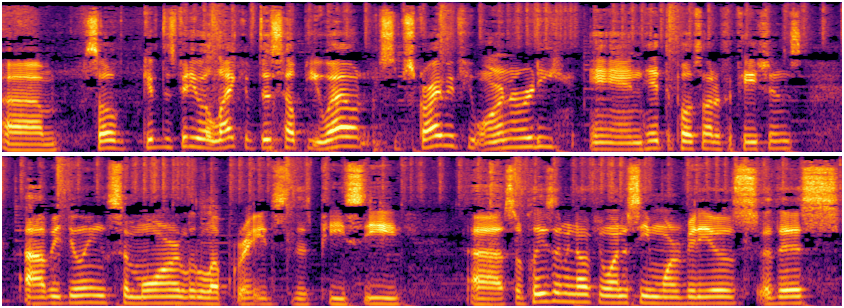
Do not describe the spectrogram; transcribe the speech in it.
Um, so give this video a like if this helped you out. Subscribe if you aren't already, and hit the post notifications. I'll be doing some more little upgrades to this PC. Uh, so please let me know if you want to see more videos of this.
